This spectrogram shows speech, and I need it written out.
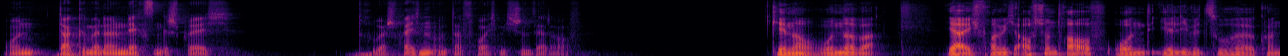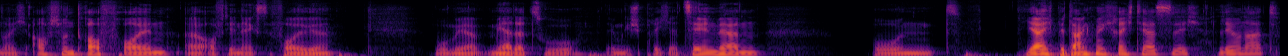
Und da können wir dann im nächsten Gespräch drüber sprechen und da freue ich mich schon sehr drauf. Genau, wunderbar. Ja, ich freue mich auch schon drauf und ihr, liebe Zuhörer, könnt euch auch schon drauf freuen äh, auf die nächste Folge, wo wir mehr dazu im Gespräch erzählen werden. Und ja, ich bedanke mich recht herzlich, Leonard.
